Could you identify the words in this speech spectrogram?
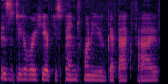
There's a deal right here. If you spend 20, you get back 5.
